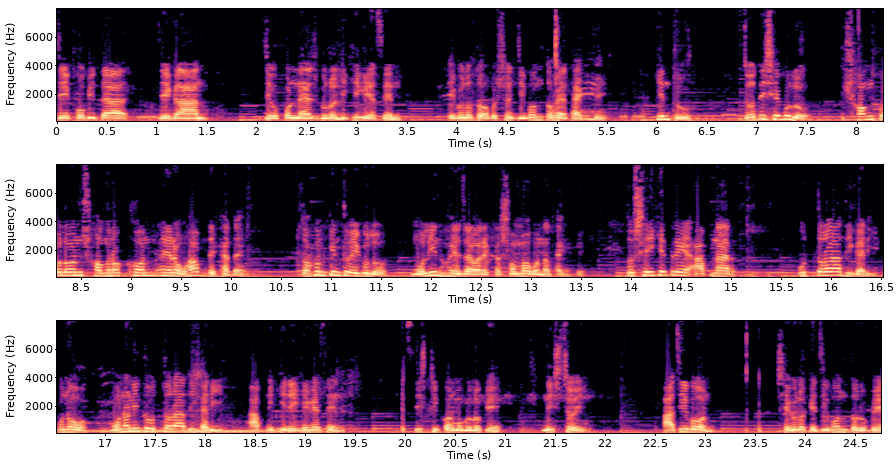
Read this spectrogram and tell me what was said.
যে কবিতা যে গান, যে উপন্যাসগুলো লিখে গিয়েছেন, এগুলো তো অবশ্যই জীবন্ত হয়ে থাকবে। কিন্তু যদি সেগুলো সংকলন, সংরক্ষণের অভাব দেখা দেয়, তখন কিন্তু এগুলো মলিন হয়ে যাওয়ার একটা সম্ভাবনা থাকবে। তো সেই ক্ষেত্রে আপনার উত্তরাধিকারী, কোনো মনোনীত উত্তরাধিকারী আপনি কি রেখে গেছেন? সৃষ্টি কর্মগুলোকে নিশ্চয়ই আজীবন সেগুলোকে জীবন্ত রূপে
